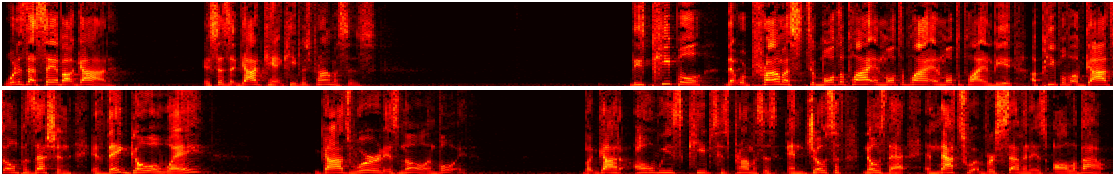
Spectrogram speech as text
What does that say about God? It says that God can't keep his promises. These people that were promised to multiply and multiply and multiply and be a people of God's own possession, if they go away, God's word is null and void. But God always keeps his promises, and Joseph knows that, and that's what verse 7 is all about.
